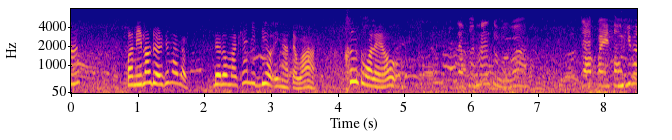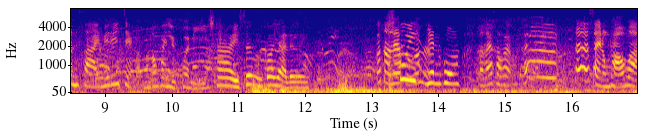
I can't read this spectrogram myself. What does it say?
คะตอนนี้เราเดินขึ้นมาแบบ เดินลงมาแค่นิดเดียวเองอะแต่ว่าครึ่งตัวแล้ว แต่คือถ้าสมมติว่า จะไปตรงที่มันทรายไม่ได้เจ็บอะมันต้องไปลึกกว่านี้ ใช่ ซึ่งก็อย่าเลยก็ตอนแรกอุ้เขายก็เย็นพุง ตอนแรกเขาแบบเอ๊ะน่าจะใส่รองเท้ามา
